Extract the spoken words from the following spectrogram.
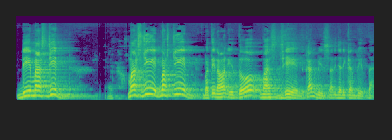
Di masjid masjid masjid. Berarti naon itu? Masjid. Kan bisa dijadikan berita.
